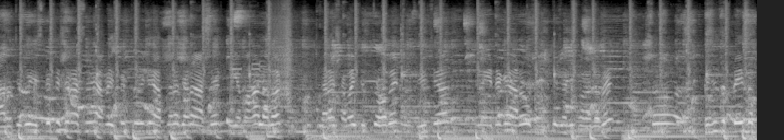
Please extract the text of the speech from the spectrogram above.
আর হচ্ছে এক্সপেকটেশন আছে আমরা এক্সপেক্ট করি যে আপনারা যারা আছেন ইয়ামাহা লাভার তারা সবাই যুক্ত হবেন ইন ফিউচার এবং এটাকে আরও শক্তিশালী করা যাবে so this is the place of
